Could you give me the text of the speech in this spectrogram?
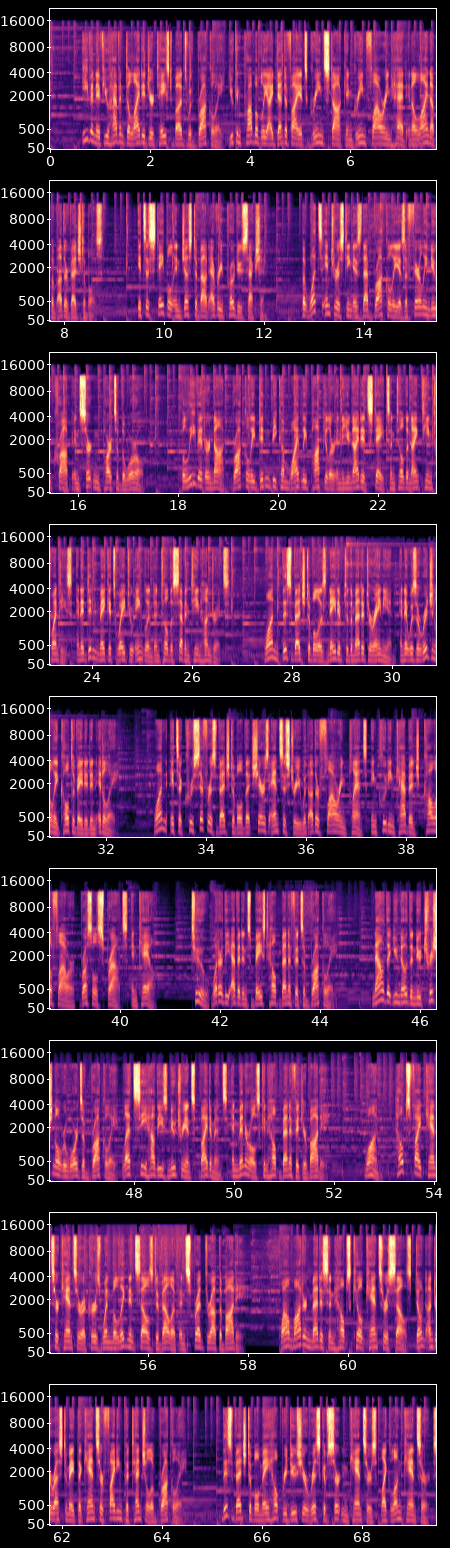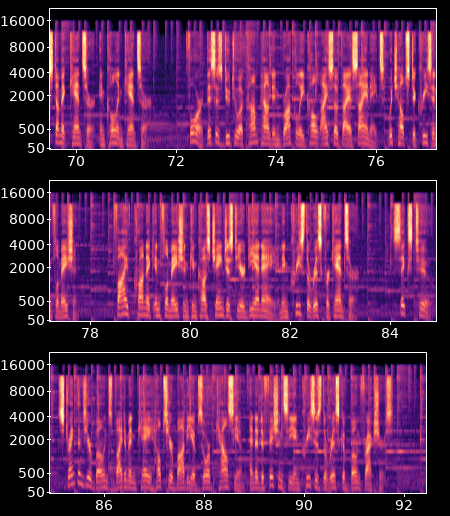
Even if you haven't delighted your taste buds with broccoli, you can probably identify its green stalk and green flowering head in a lineup of other vegetables. It's a staple in just about every produce section. But what's interesting is that broccoli is a fairly new crop in certain parts of the world. Believe it or not, broccoli didn't become widely popular in the United States until the 1920s, and it didn't make its way to England until the 1700s. 1. This vegetable is native to the Mediterranean, and it was originally cultivated in Italy. 1. It's a cruciferous vegetable that shares ancestry with other flowering plants, including cabbage, cauliflower, Brussels sprouts, and kale. 2. What are the evidence-based health benefits of broccoli? Now that you know the nutritional rewards of broccoli, let's see how these nutrients, vitamins, and minerals can help benefit your body. 1. Helps fight cancer Cancer occurs when malignant cells develop and spread throughout the body. While modern medicine helps kill cancerous cells, don't underestimate the cancer-fighting potential of broccoli. This vegetable may help reduce your risk of certain cancers, like lung cancer, stomach cancer, and colon cancer. 4. This is due to a compound in broccoli called isothiocyanates, which helps decrease inflammation. 5. Chronic inflammation can cause changes to your DNA and increase the risk for cancer. 6. 2. Strengthens your bones Vitamin K helps your body absorb calcium, and a deficiency increases the risk of bone fractures.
